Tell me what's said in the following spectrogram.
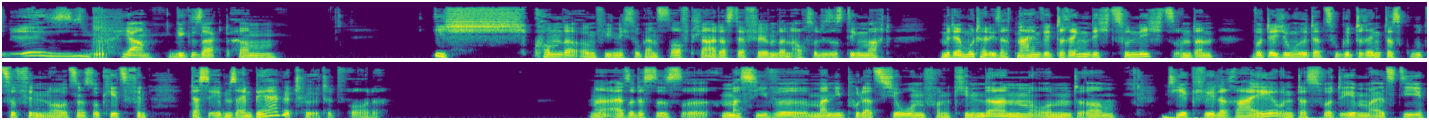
äh, ja, wie gesagt, ähm, ich komme da irgendwie nicht so ganz drauf klar, dass der Film dann auch so dieses Ding macht mit der Mutter, die sagt, nein, wir drängen dich zu nichts und dann wird der Junge dazu gedrängt, das gut zu finden oder das okay zu finden, dass eben sein Bär getötet wurde. Ne? Also das ist äh, massive Manipulation von Kindern und ähm, Tierquälerei und das wird eben als die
